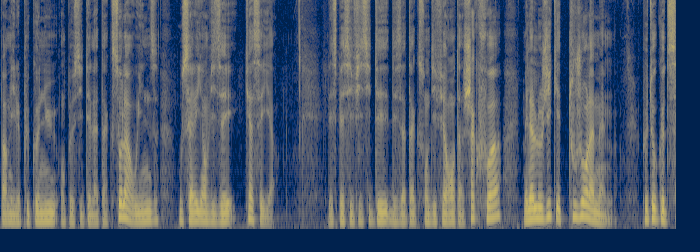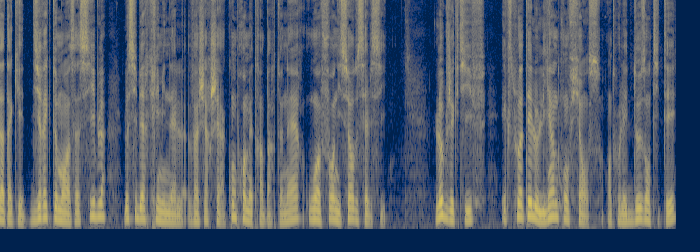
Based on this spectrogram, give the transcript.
Parmi les plus connus, on peut citer l'attaque SolarWinds ou celle ayant visé Kaseya. Les spécificités des attaques sont différentes à chaque fois, mais la logique est toujours la même. Plutôt que de s'attaquer directement à sa cible, le cybercriminel va chercher à compromettre un partenaire ou un fournisseur de celle-ci. L'objectif, exploiter le lien de confiance entre les deux entités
